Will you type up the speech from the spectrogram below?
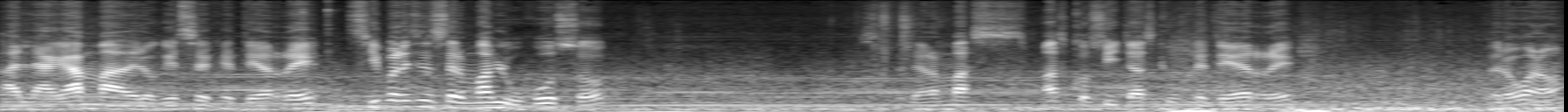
a la gama de lo que es el GTR. Sí parece ser más lujoso. Tener más, más cositas que un GTR. Pero bueno,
